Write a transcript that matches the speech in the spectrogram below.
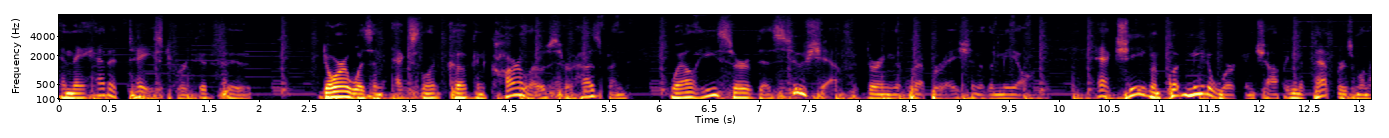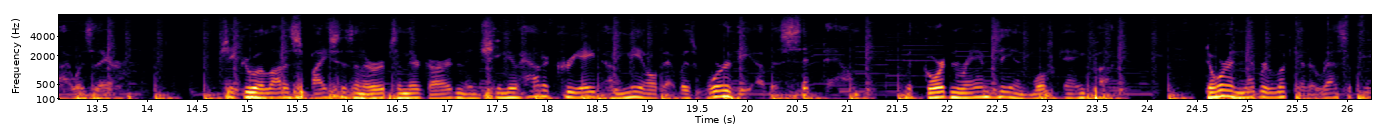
And they had a taste for good food. Dora was an excellent cook, and Carlos, her husband, well, he served as sous chef during the preparation of the meal. Heck, she even put me to work in chopping the peppers when I was there. She grew a lot of spices and herbs in their garden, and she knew how to create a meal that was worthy of a sit down with Gordon Ramsay and Wolfgang Puck. Dora never looked at a recipe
